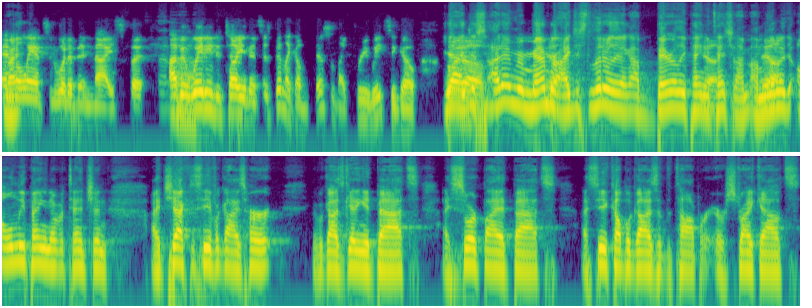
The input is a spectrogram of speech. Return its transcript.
and right. Melancon would have been nice. But uh, I've been uh. waiting to tell you this. It's been like a this was like three weeks ago. Yeah, but, I just um, I don't remember. Yeah. I just literally like I'm barely paying yeah. attention. I'm, I'm yeah. literally only paying enough attention. I check to see if a guy's hurt, if a guy's getting at bats. I sort by at bats. I see a couple guys at the top or, or strikeouts.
